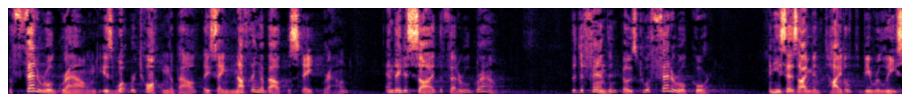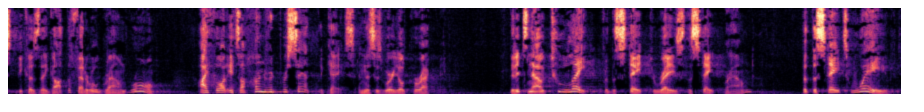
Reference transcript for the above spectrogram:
the federal ground is what we're talking about. They say nothing about the state ground and they decide the federal ground. The defendant goes to a federal court and he says, I'm entitled to be released because they got the federal ground wrong. I thought it's a hundred percent the case, and this is where you'll correct me, that it's now too late for the state to raise the state ground, that the states waived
